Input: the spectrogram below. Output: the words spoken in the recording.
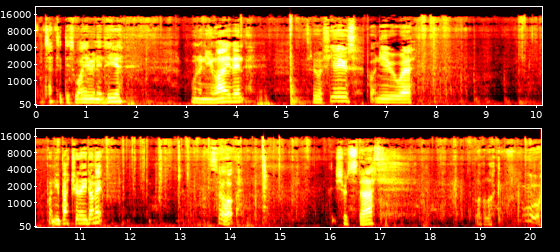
protected this wiring in here run a new live in through a fuse put a new uh, put a new battery lead on it. So it should start. Have a look. Ooh.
